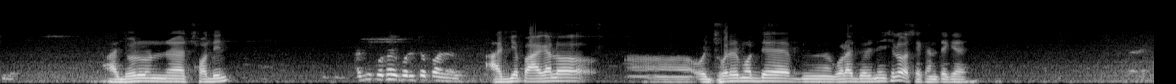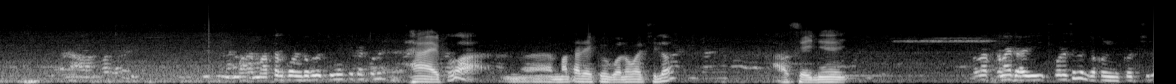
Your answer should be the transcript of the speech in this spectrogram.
ছিল? আর ধরুন আহ, ছ দিন আজকে কোথায় পাওয়া গেল? আজকে পাওয়া গেল ওই ঝোরের মধ্যে গলায় দড়ি নিয়েছিল সেখান থেকে। মাথার গন্ডগোলের জন্য হ্যাঁ একটু মাথার একটু গণ্ডগোল ছিল। আর সেই নিয়ে থানায় ডায়েরি করেছিলেন যখন নিখোঁজ ছিল?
